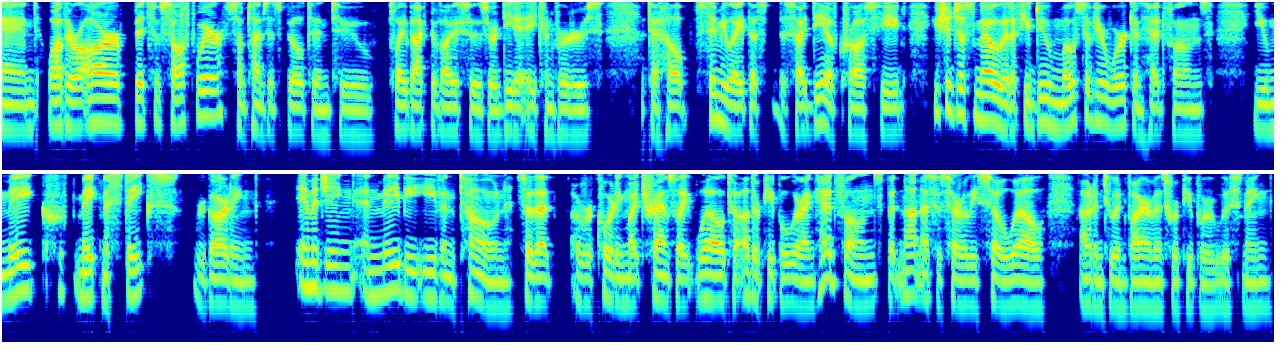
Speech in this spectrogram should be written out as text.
And while there are bits of software, sometimes it's built into playback devices or D to A converters to help simulate this, this idea of crossfeed, you should just know that if you do most of your work in headphones, you may make mistakes regarding imaging and maybe even tone so that a recording might translate well to other people wearing headphones, but not necessarily so well out into environments where people are listening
